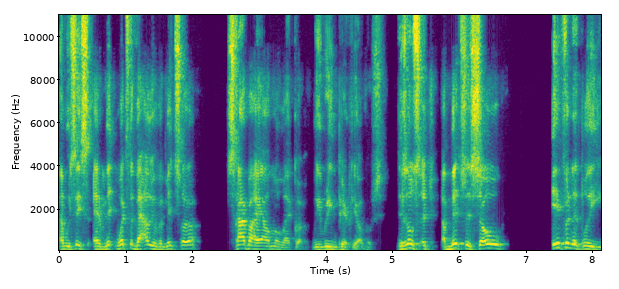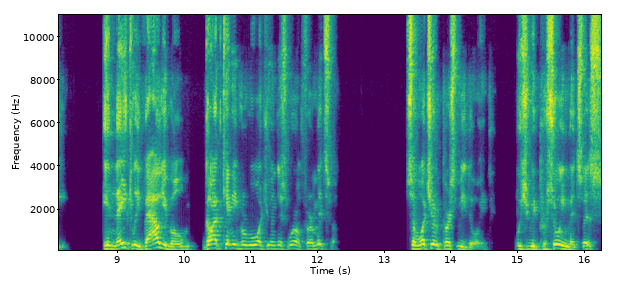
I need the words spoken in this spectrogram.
And we say, and what's the value of a mitzvah? We read in Pirkei Avos. There's no such a mitzvah is so infinitely, innately valuable. God can't even reward you in this world for a mitzvah. So what should a person be doing? We should be pursuing mitzvahs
